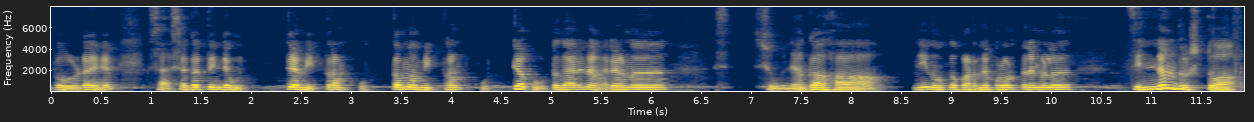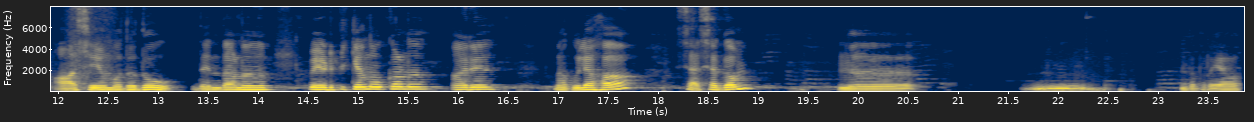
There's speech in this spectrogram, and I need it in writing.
ഇപ്പോൾ ഇവിടെ ശശകത്തിന്റെ ഉറ്റ മിത്രം ഉത്തമ മിത്രം ഉറ്റ കൂട്ടുകാരൻ ആരാണ്? ശുനകഹ നീ നോക്ക് പഠന പ്രവർത്തനങ്ങൾ ചിഹ്നം ദൃഷ്ട ആശയം വധതു ഇതെന്താണ്? പേടിപ്പിക്കാൻ നോക്കാണ് ആര്? നകുലഹ ശശകം എന്താ പറയുക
